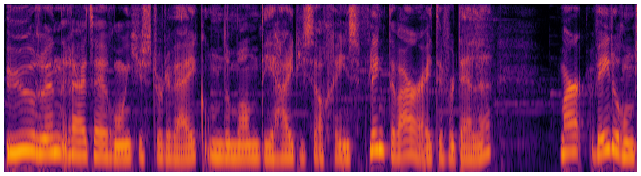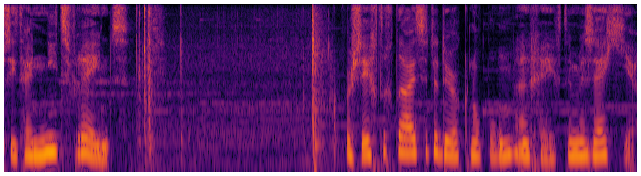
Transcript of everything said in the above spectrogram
Uren rijdt hij rondjes door de wijk om de man die Heidi zag eens flink de waarheid te vertellen. Maar wederom ziet hij niets vreemds. Voorzichtig draait ze de deurknop om en geeft hem een zetje.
